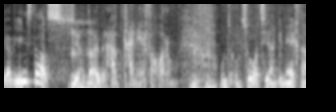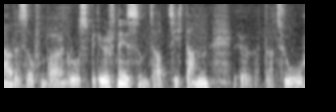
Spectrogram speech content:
ja, wie ist das? Sie mhm. hat da überhaupt keine Erfahrung. Mhm. Und, und so hat sie dann gemerkt, ah, das ist offenbar ein großes Bedürfnis und hat sich dann äh, dazu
